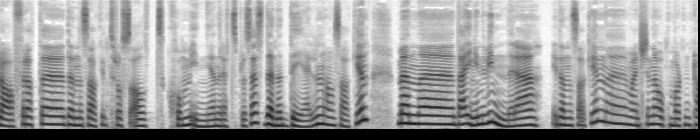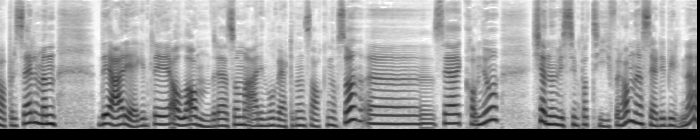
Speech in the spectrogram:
glad for at eh, denne saken tross alt kom inn i en rettsprosess, denne delen av saken. Men eh, det er ingen vinnere i denne saken. Eh, Weinstein er åpenbart en taper selv, men det er egentlig alle andre som er involvert i den saken også. Uh, så jeg kan jo kjenne en viss sympati for han når jeg ser de bildene.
